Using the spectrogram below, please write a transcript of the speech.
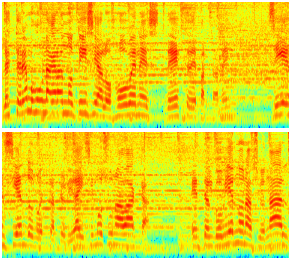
Les tenemos una gran noticia a los jóvenes de este departamento. Siguen siendo nuestra prioridad. Hicimos una vaca entre el gobierno nacional,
